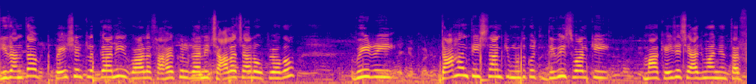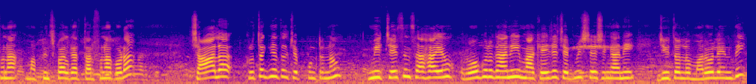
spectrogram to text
ఇదంతా పేషెంట్లకు కానీ వాళ్ళ సహాయకులు కానీ చాలా చాలా ఉపయోగం. వీరి దాహం తీర్చడానికి ముందుకు వచ్చిన దివీస్ వాళ్ళకి మా కేజెస్ యాజమాన్యం తరఫున మా ప్రిన్సిపాల్ గారి తరఫున కూడా చాలా కృతజ్ఞతలు చెప్పుకుంటున్నాం. మీరు చేసిన సహాయం రోగులు కానీ మా కేజెస్ అడ్మినిస్ట్రేషన్ కానీ జీవితంలో మరోలేనిది.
